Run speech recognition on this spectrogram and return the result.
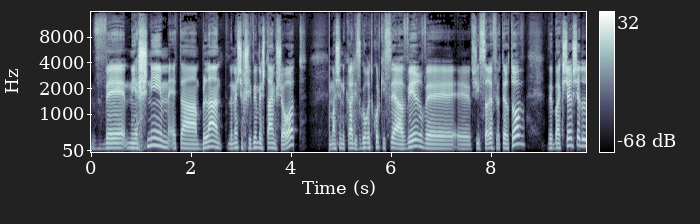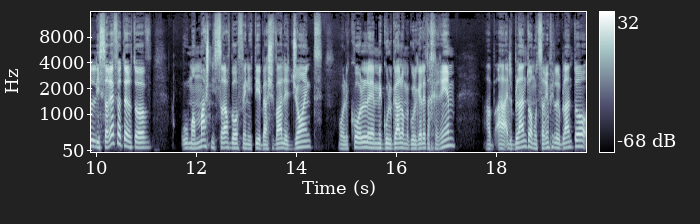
ומיישנים את הבלנט למשך 72 שעות מה שנקרא לסגור את כל כיסא האוויר ושישרף יותר טוב ובהקשר של להישרף יותר טוב הוא ממש נשרף באופן איטי בהשוואה לג'וינט או לכל מגולגל או מגולגלת אחרים. האלבלנטו המוצרים של אלבלנטו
